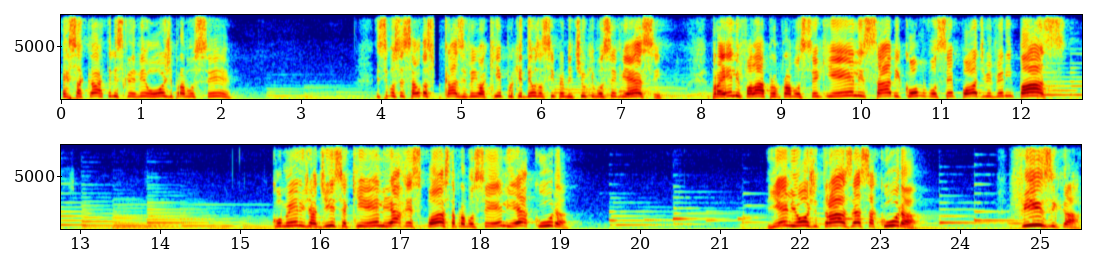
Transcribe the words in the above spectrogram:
Essa carta ele escreveu hoje para você. E se você saiu da sua casa e veio aqui, é porque Deus assim permitiu que você viesse, para Ele falar para você que Ele sabe como você pode viver em paz. Como ele já disse aqui, ele é a resposta para você, ele é a cura. E ele hoje traz essa cura física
